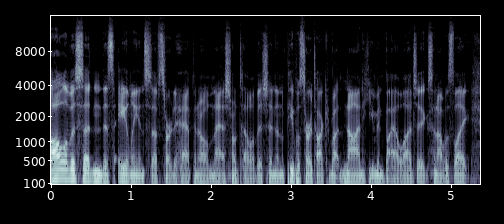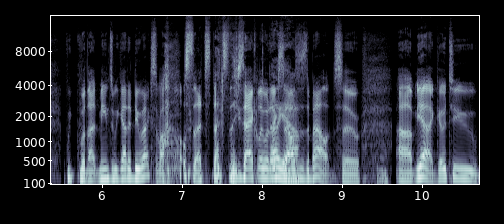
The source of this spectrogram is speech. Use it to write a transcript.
all of a sudden this alien stuff started happening on national television and people started talking about non-human biologics and I was like, well that means we got to do X-Files. that's that's exactly what Oh, X-Files yeah. is about. So um yeah, go to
